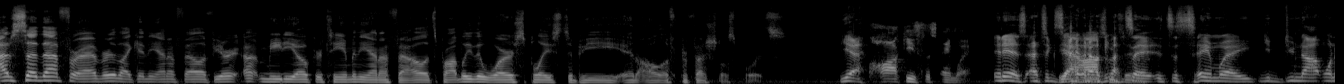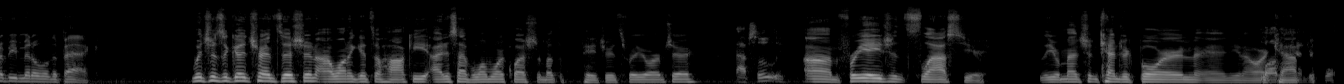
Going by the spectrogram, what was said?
I've said that forever. Like in the NFL, if you're a mediocre team in the NFL, it's probably the worst place to be in all of professional sports. Yeah, Hockey's the same way. it is. That's exactly Yeah, what I was hockey about to too. say. It's the same way. You do not want to be middle of the pack. Which is a good transition. I want to get to hockey. I just have one more question about the Patriots for you, armchair. Absolutely. Um, free agents last year. You mentioned Kendrick Bourne, and you know our Love cap. Kendrick Bourne.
